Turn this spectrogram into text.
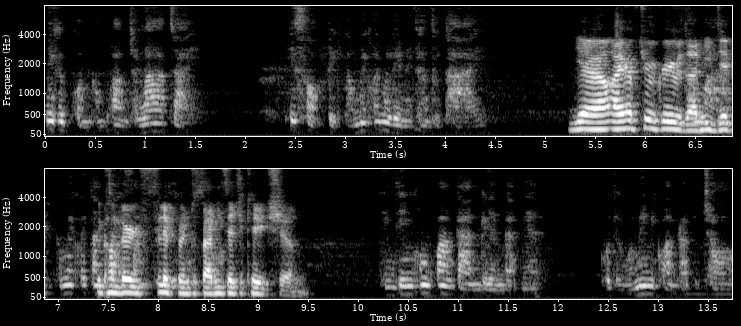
นี่คือผลของความชะล่าใจ ที่สอบติดแล้วไม่ค่อยมาเรียนในเทอมสุดท้าย yeah, I have to agree with that. He did ก็ไม่ค่อยตั้งใจ become very flippant about his education. ทิ้งทิ้งคว้างคว้างๆการเรียนแบบเนี้ยครูถือว่าไม่มีความรับผิดชอบ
